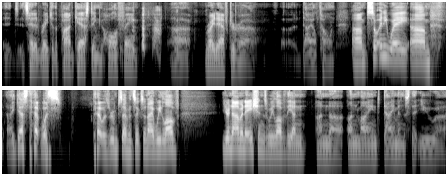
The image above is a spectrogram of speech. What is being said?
it's it's headed right to the podcasting Hall of Fame, uh, right after uh, uh, Dial Tone. Um, so anyway, um, I guess that was that was Room Seven Six Zero Nine. We love your nominations. We love the un, un uh, unmined diamonds that you uh,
